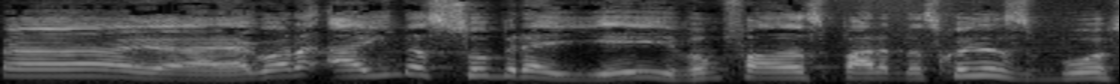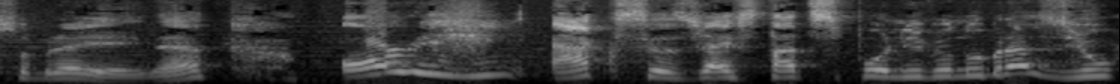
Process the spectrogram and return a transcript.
ai, ai. Agora, ainda sobre a EA, vamos falar das, paradas, das coisas boas sobre a EA, né? Origin Access já está disponível no Brasil.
